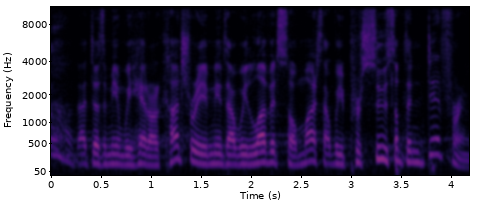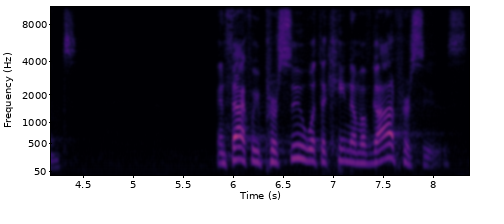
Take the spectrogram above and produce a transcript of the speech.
that doesn't mean we hate our country. It means that we love it so much that we pursue something different. In fact, we pursue what the kingdom of God pursues,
